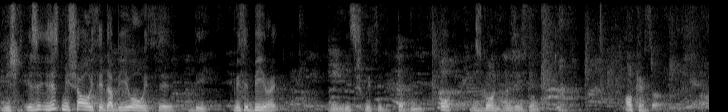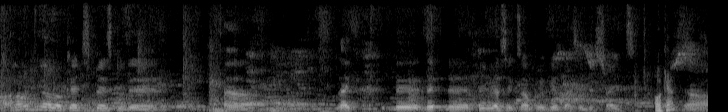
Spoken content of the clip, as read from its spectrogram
Mich- Is is it Michelle with a W or with a B? With a B, right? And it's with a W. Oh, it's gone. Andrew is gone. Okay. So, uh, how do you allocate space to the, uh, like the, the the previous example you gave us in the slides, Okay. uh,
